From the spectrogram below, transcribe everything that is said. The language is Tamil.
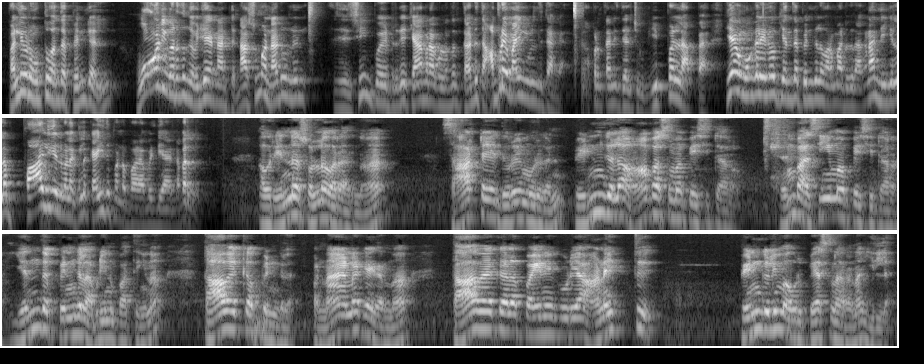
பள்ளிக்கூடம் விட்டு வந்த பெண்கள் ஓடி வருதுங்க விஜய் நாட்டு நான் சும்மா நடுவில் சீன் போயிட்டு இருக்கு கேமராக்குள்ள வந்து தடுத்து அப்படியே வாங்கி விழுந்துட்டாங்க. அப்புறம் தண்ணி தெளிச்சு இப்போ இல்லை அப்போ. ஏன் உங்களை நோக்கி எந்த பெண்களும் வரமாட்டேங்கிறாங்கன்னா நீங்க பாலியல் வழக்கில் கைது பண்ண வேண்டிய நபர்கள். அவர் என்ன சொல்ல வர்றாருன்னா சாட்டை துரைமுருகன் பெண்களை ஆபாசமாக பேசிட்டாராம். ரொம்ப அசிங்கமாக பேசிட்டாராம். எந்த பெண்கள் அப்படின்னு பார்த்தீங்கன்னா தாவேக்கா பெண்களை. இப்போ நான் என்ன கேட்குறேன்னா தாவேக்கால பயணிக்கக்கூடிய அனைத்து பெண்களையும் அவர் பேசினாருன்னா இல்லை.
